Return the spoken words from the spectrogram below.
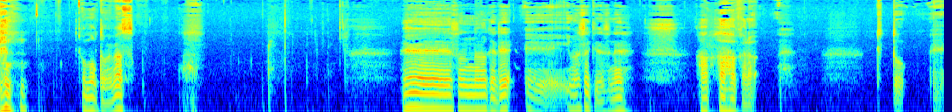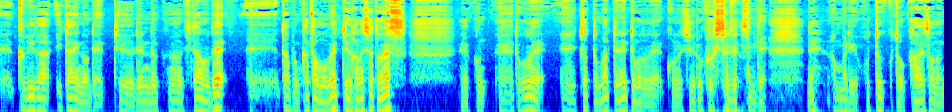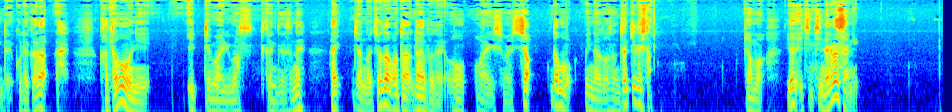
思うと思いますえー、そんなわけで、えー、今さっきですね母からちょっと、えー、首が痛いのでっていう連絡が来たので、えー、多分肩もめっていう話だと思います。えーこえー、とことで、えー、ちょっと待ってねってことでこの収録をしておりますんで、ね、あんまりほっとくとかわいそうなんでこれから片方に行ってまいりますって感じですね。はい。じゃあ後ほどまたライブでお会いしましょう。どうも、みんなお父さんザッキーでした。今日も良い一日になりますように。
